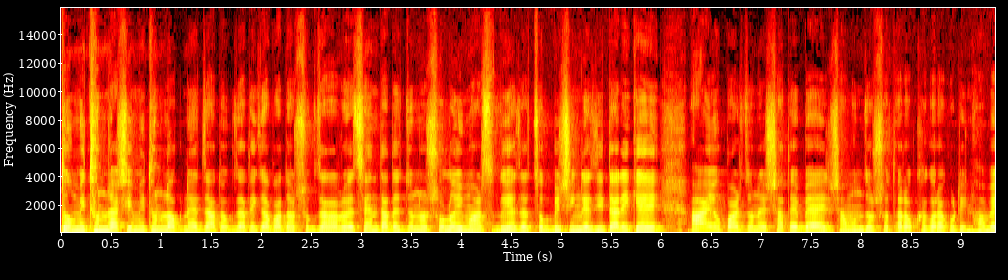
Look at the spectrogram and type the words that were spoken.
তো মিথুন রাশি, মিথুন লগ্নের জাতক, জাতিকা বা দর্শক যারা রয়েছেন, তাদের জন্য ষোলোই মার্চ দুই হাজার চব্বিশ ইংরেজি তারিখে আয় উপার্জনের সাথে ব্যয়ের সামঞ্জস্যতা রক্ষা করা কঠিন হবে।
